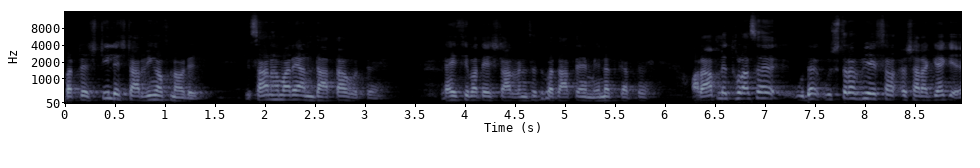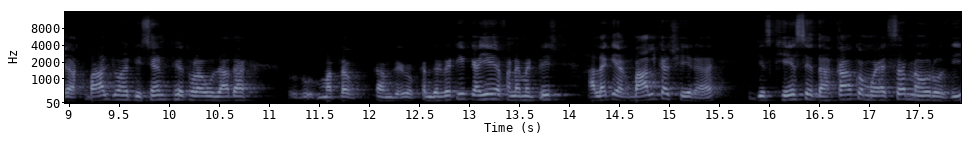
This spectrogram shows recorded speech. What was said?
but still starving of knowledge किसान हमारे अंदाता होते हैं। ज़ाहिर सी बात है स्टार्वन से तो बताते हैं, मेहनत करते हैं। और आपने थोड़ा सा उधर, उस तरफ़ भी इशारा किया कि अकबाल जो है डिसेंट थे, थोड़ा वो ज़्यादा मतलब कंजर्वेटिव कहिए या फंडामेंटलिस्ट हालाँकि अकबाल का शेर है जिस खेत से दहका को मैसर न हो रोजी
